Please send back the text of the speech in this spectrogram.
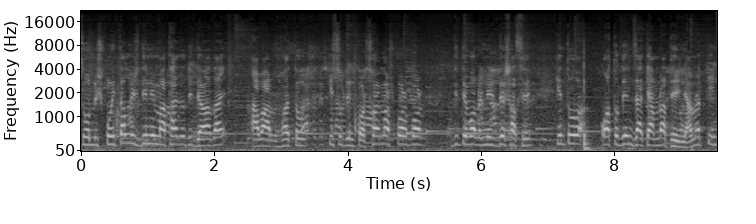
চল্লিশ পঁয়তাল্লিশ দিনের মাথায় যদি দেওয়া যায় আবার হয়তো কিছুদিন পর ছয় মাস পর পর দিতে বলে নির্দেশ আছে কিন্তু অতদিন যাতে আমরা দেই না আমরা তিন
